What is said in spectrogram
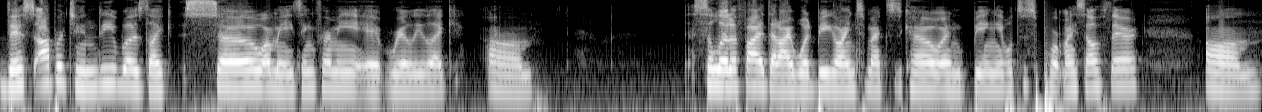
this opportunity was like so amazing for me. It really like um solidified that I would be going to Mexico and being able to support myself there. Um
